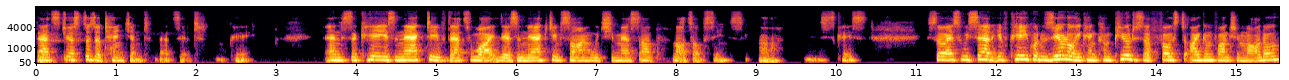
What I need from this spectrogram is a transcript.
that's just as a tangent, that's it, okay. And the k is negative, that's why there's a negative sign which mess up lots of things uh, in this case. So as we said, if k equal to zero, you can compute the first eigenfunction model.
